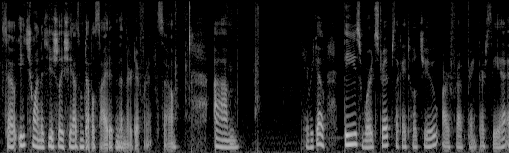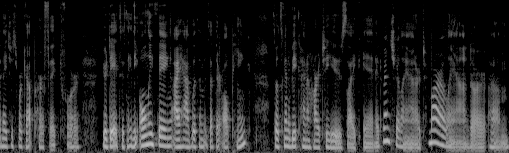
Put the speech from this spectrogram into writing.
So each one is usually, she has them double-sided and then they're different. So um, here we go. These word strips, like I told you, are from Frank Garcia, and they just work out perfect for your day at Disney. The only thing I have with them is that they're all pink, so it's going to be kind of hard to use like in Adventureland or Tomorrowland or um,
